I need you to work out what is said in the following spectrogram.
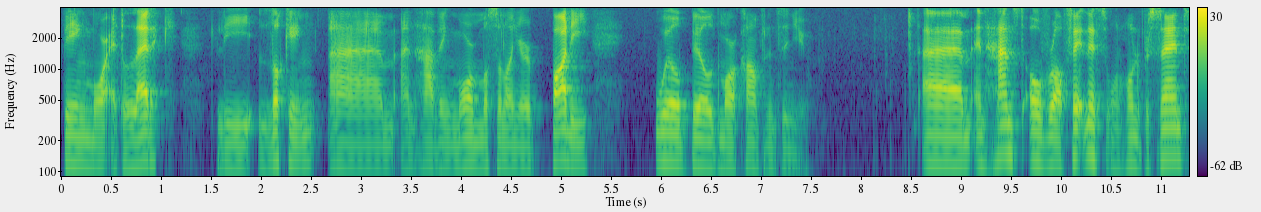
being more athletically looking um, and having more muscle on your body will build more confidence in you. Um, enhanced overall fitness 100%.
